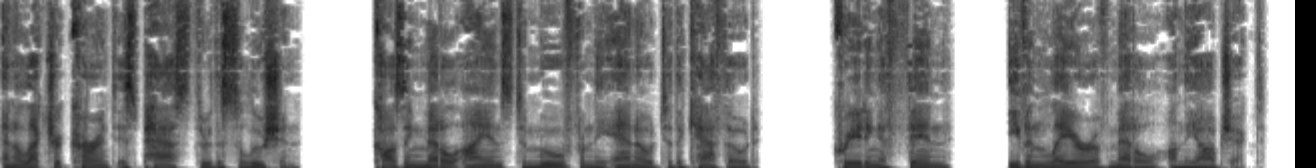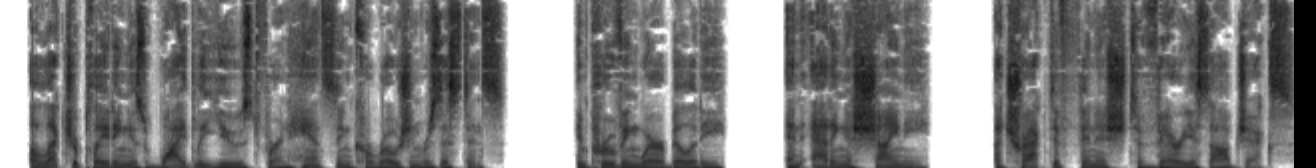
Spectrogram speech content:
An electric current is passed through the solution, causing metal ions to move from the anode to the cathode, creating a thin, even layer of metal on the object. Electroplating is widely used for enhancing corrosion resistance, improving wearability, and adding a shiny, attractive finish to various objects.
